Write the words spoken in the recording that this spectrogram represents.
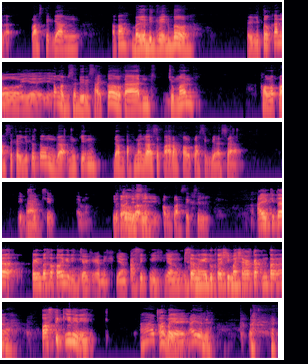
plastik yang apa biodegradable kayak gitu kan oh, iya, iya. itu nggak bisa di recycle kan cuman kalau plastik kayak gitu tuh nggak mungkin dampaknya nggak separah kalau plastik biasa sip, nah sip, sip. Emang. itu Betul aja banget. sih kalau plastik sih ayo kita pengen bahas apa lagi nih kira-kira nih yang asik nih yang bisa mengedukasi masyarakat tentang nah. plastik ini nih apa, apa ya ayo nih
